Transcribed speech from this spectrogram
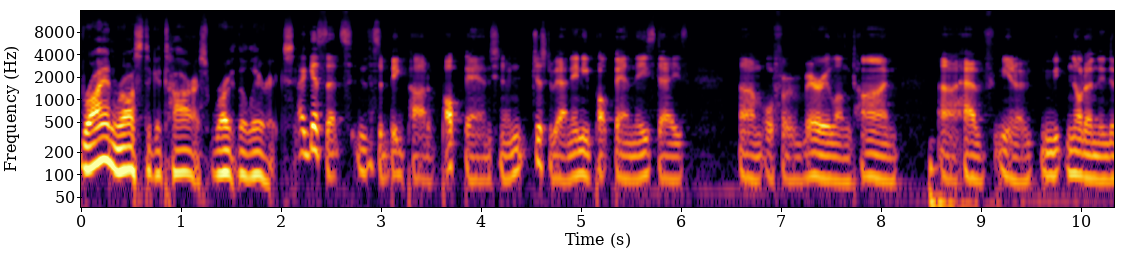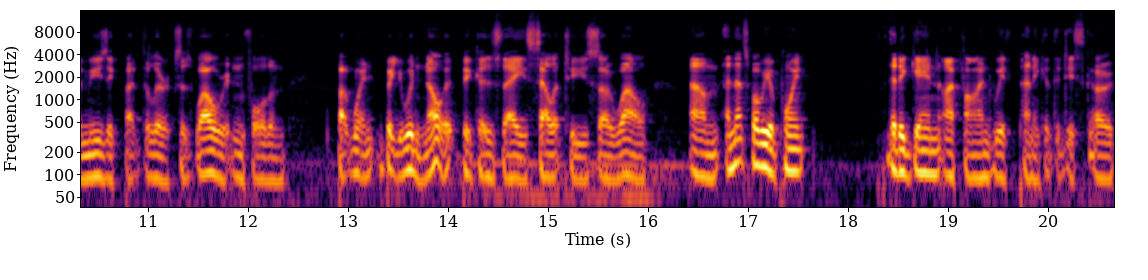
Ryan Ross, the guitarist, wrote the lyrics. I guess that's that's a big part of pop bands. You know, just about any pop band these days, um, or for a very long time, uh, have you know m- not only the music but the lyrics as well written for them. But when but you wouldn't know it because they sell it to you so well. Um, and that's probably a point that again I find with Panic at the Disco,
